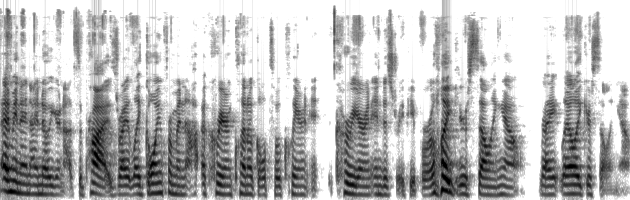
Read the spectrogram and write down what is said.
I mean, and I know you're not surprised, right? Like going from an, a career in clinical to a career in, career in industry, people are like, "You're selling out," right? Like you're selling out.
